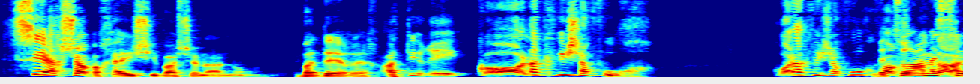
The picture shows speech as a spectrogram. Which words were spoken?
צאי עכשיו אחרי הישיבה שלנו, בדרך, את תראי כל הכביש הפוך. כל הכביש הפוך כבר שנתיים. מסו...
